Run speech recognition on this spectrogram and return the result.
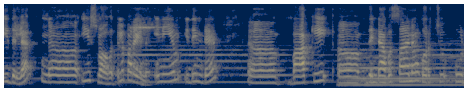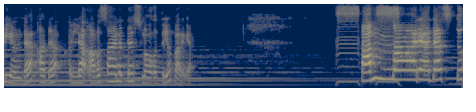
ഇതിൽ ഈ ശ്ലോകത്തിൽ പറയുന്നത്. ഇനിയും ഇതിന്റെ ബാക്കി ഇതിന്റെ അവസാനം കുറച്ചു കൂടിയുണ്ട്. അത് അവസാനത്തെ ശ്ലോകത്തിൽ പറയാം. തം നാരദസ്തു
